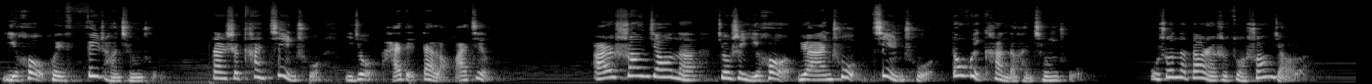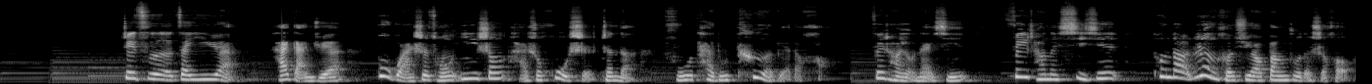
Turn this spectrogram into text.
以后会非常清楚，但是看近处你就还得戴老花镜，而双焦呢，就是以后远处近处都会看得很清楚。我说那当然是做双焦了。这次在医院还感觉。不管是从医生还是护士，真的服务态度特别的好，非常有耐心，非常的细心。碰到任何需要帮助的时候，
